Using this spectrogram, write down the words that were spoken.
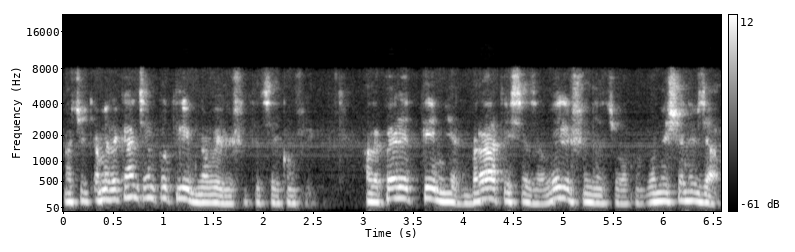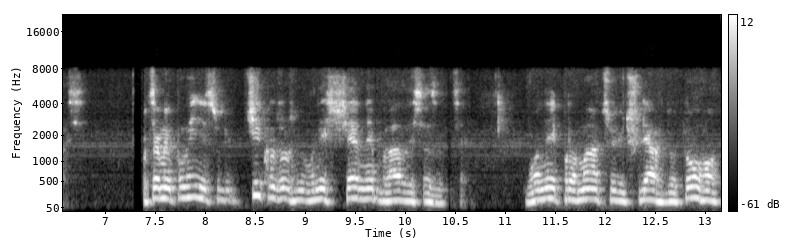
Значить, американцям потрібно вирішити цей конфлікт. Але перед тим, як братися за вирішення цього, вони ще не взялися. Оце ми повинні собі чітко зрозуміти, вони ще не бралися за це. Вони промацують шлях до того,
